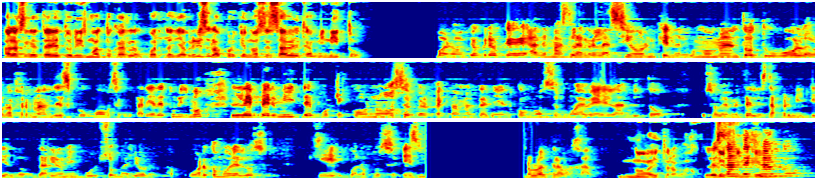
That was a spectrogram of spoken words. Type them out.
a la Secretaría de Turismo a tocar la puerta y abrírsela, porque no se sabe el caminito. Bueno, yo creo que además la relación que en algún momento tuvo Laura Fernández como secretaria de Turismo le permite, porque conoce perfectamente bien cómo se mueve el ámbito, pues obviamente le está permitiendo darle un impulso mayor a Puerto Morelos, que, bueno, pues es... no lo han trabajado. No hay trabajo. Lo están dejando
